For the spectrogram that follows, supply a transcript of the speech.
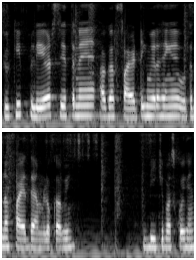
क्योंकि प्लेयर्स जितने अगर फाइटिंग में रहेंगे, उतना फ़ायदा है हम लोग का भी। बी के पास कोई है।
